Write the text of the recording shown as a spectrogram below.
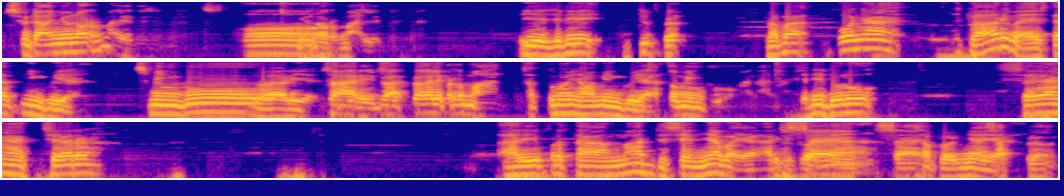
sudah new normal itu. New Oh, normal itu. iya jadi berapa? Pokoknya dua hari, Pak ya, setiap minggu ya. Seminggu, Dua hari ya. sehari, dua, dua kali pertemuan. Sabtu sama minggu ya. Satu minggu. anak-anak. Jadi dulu saya ngajar hari pertama desainnya pak ya, hari keduanya Desain, desain, sablonnya ya. sablon.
